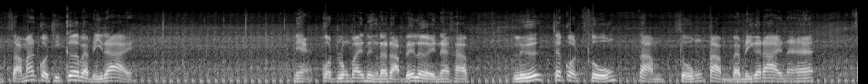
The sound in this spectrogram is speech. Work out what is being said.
ำสามารถกดทิกเกอร์แบบนี้ได้ เนี่ยกดลงไปหนึ่งระดับได้เลยนะครับ หรือจะกดสูงต่ำสูงต่ำแบบนี้ก็ได้นะฮะไฟ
